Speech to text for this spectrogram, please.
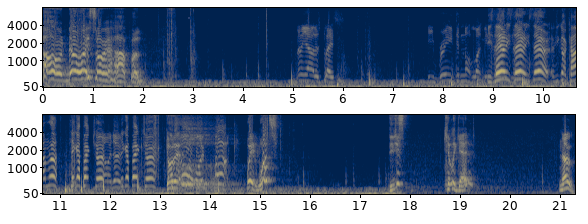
oh no! I saw it happen. Let me out of this place. He really did not like me. He's there. He's name. there. He's there. Have you got a camera? Take a picture. No, I don't. Take a picture. Got it. Oh my fuck! Wait, what? Did you just kill again? No.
